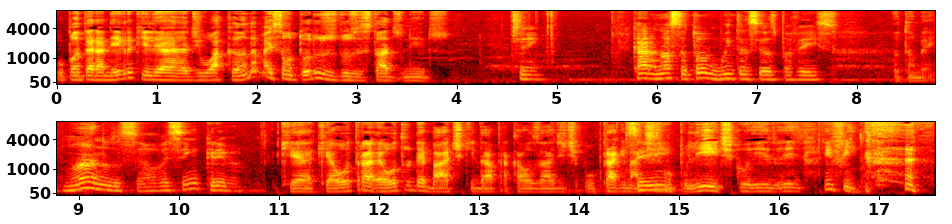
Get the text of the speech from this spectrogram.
o Pantera Negra, que ele é de Wakanda, mas são todos dos Estados Unidos. verdade. Sim. Cara, nossa, eu tô muito ansioso pra ver isso. Eu também. Mano do céu, vai ser incrível. Que é, que é, outra, é outro debate que dá pra causar de, tipo, pragmatismo Sim. político e, e- enfim.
